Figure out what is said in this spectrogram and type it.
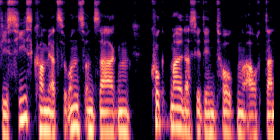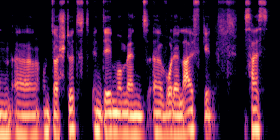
VCs kommen ja zu uns und sagen, guckt mal, dass ihr den Token auch dann äh, unterstützt in dem Moment, äh, wo der live geht. Das heißt,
